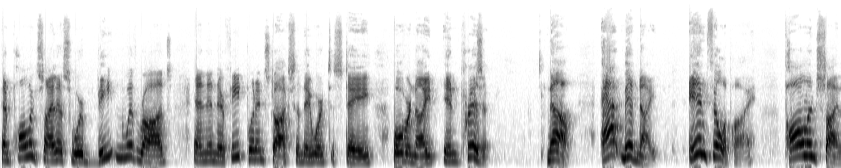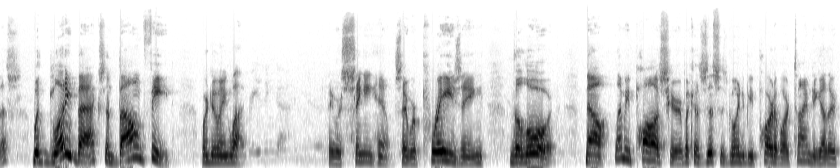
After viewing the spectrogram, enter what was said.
and Paul and Silas were beaten with rods and then their feet put in stocks, and they were to stay overnight in prison. Now, at midnight in Philippi, Paul and Silas with bloody backs and bound feet were doing what? They were singing hymns. They were praising the Lord. Now, let me pause here because this is going to be part of our time together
